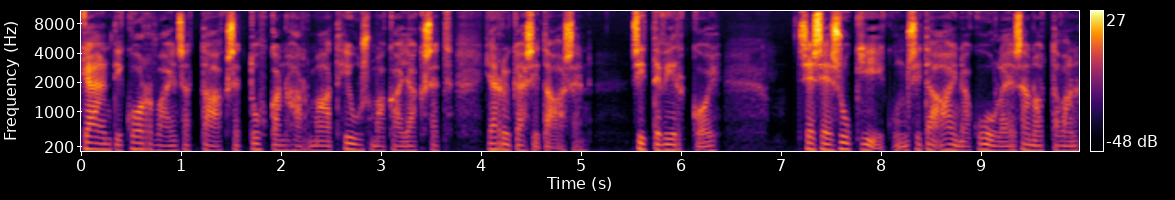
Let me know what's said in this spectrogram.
käänti korvainsa taakse tuhkanharmaat hiusmakajakset ja rykäsi taasen. Sitten virkkoi. Se se sukii, kun sitä aina kuulee sanottavan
